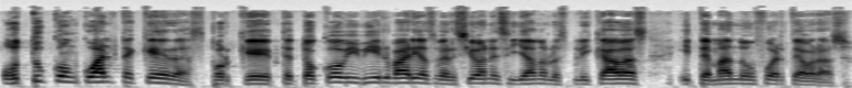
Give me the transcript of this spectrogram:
¿O tú con cuál te quedas? Porque te tocó vivir varias versiones y ya no lo explicabas y te mando un fuerte abrazo.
